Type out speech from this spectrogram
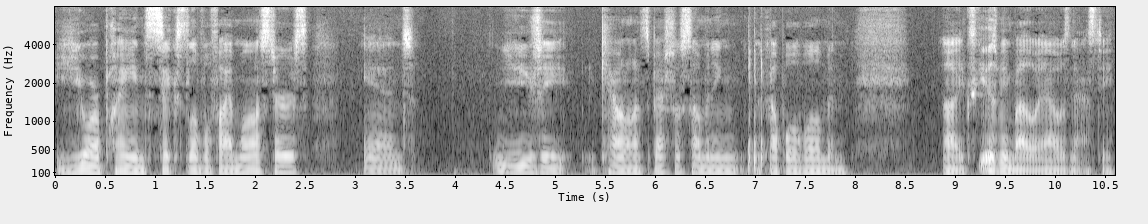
You are playing six level five monsters and you usually count on special summoning a couple of them and uh, excuse me by the way that was nasty.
